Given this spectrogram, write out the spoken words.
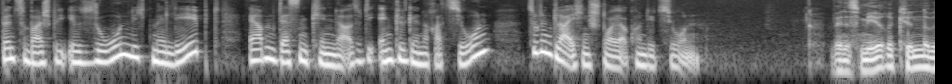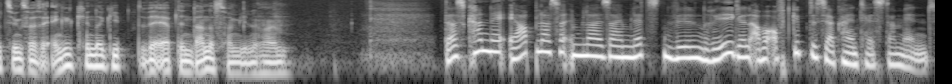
Wenn zum Beispiel ihr Sohn nicht mehr lebt, erben dessen Kinder, also die Enkelgeneration zu den gleichen Steuerkonditionen. Wenn es mehrere Kinder bzw. Enkelkinder gibt, wer erbt denn dann das Familienheim? Das kann der Erblasser in seinem letzten Willen regeln, aber oft gibt es ja kein Testament.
